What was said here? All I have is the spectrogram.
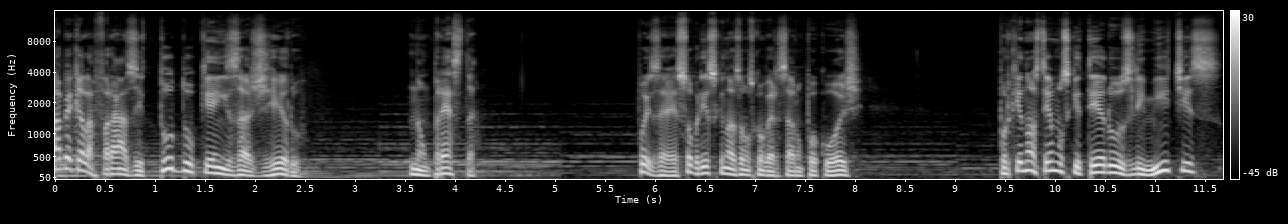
Sabe aquela frase: tudo que é exagero não presta? Pois é, é sobre isso que nós vamos conversar um pouco hoje. Porque nós temos que ter os limites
